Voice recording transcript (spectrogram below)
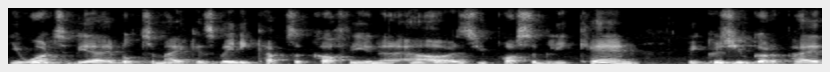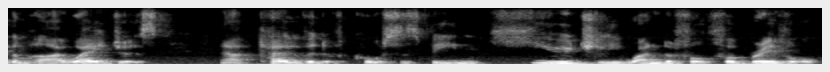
you want to be able to make as many cups of coffee in an hour as you possibly can because you've got to pay them high wages. Now, COVID, of course, has been hugely wonderful for Breville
